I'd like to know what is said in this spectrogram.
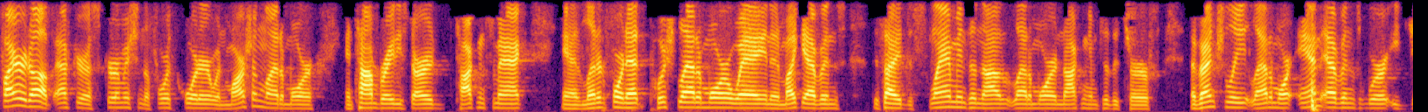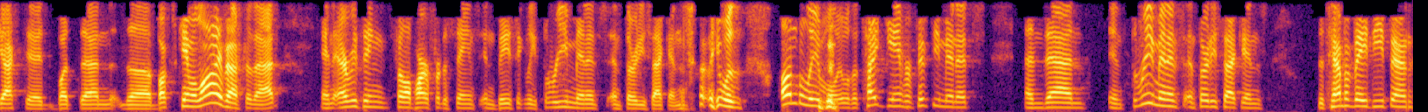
fired up after a skirmish in the fourth quarter when Marshon Lattimore and Tom Brady started talking smack and Leonard Fournette pushed Lattimore away and then Mike Evans decided to slam into Lattimore, knocking him to the turf. Eventually, Lattimore and Evans were ejected, but then the Bucks came alive after that and everything fell apart for the Saints in basically 3 minutes and 30 seconds. it was unbelievable. it was a tight game for 50 minutes and then in 3 minutes and 30 seconds the Tampa Bay defense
